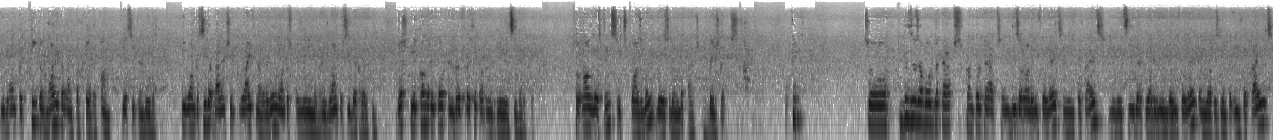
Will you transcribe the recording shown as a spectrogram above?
You want to keep a monitor on a particular account. Yes, you can do that. You want to see the balance sheet right now. I don't want to spend any more. I want to see that right now. Just click on the report and refresh it, automatically you'll see the report. So all those things it's possible based on the page dots. Okay. So this is about the tabs, control tabs, and these are all infolets and info tiles. You will see that what is in the infolet and what is in the info tiles.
